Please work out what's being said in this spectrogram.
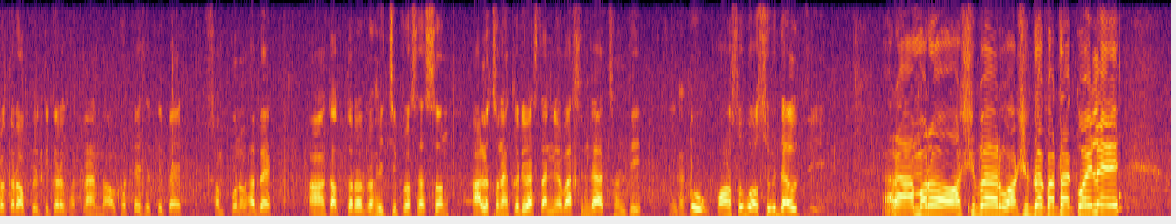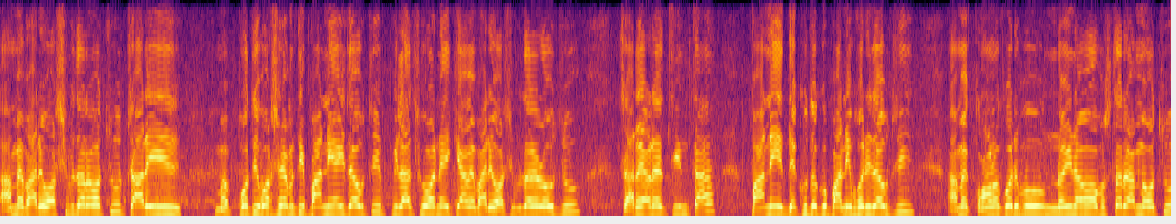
প্রকার অপ্রীতিকর ঘটনা ন ঘটে সে সম্পূর্ণভাবে তৎপর রয়েছে প্রশাসন আলোচনা করা স্থানীয় বাসিন্দা অনেক কাকু কম সব অসুবিধা হচ্ছে আর আমার অসুবিধা অসুবিধা কথা কহলে আমি ভারি অসুবিধার অছু চারি প্রতি বর্ষ এমনি পানি হয়ে যাচ্ছি পিলা ছুয়া নেই আমি ভারি অসুবিধার রোচু চারিআড়ে চিন্তা পানি দেখু দেখু পানি ভরি যাচ্ছি আমি কম করবু নৈন অবস্থায় আমি অছু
